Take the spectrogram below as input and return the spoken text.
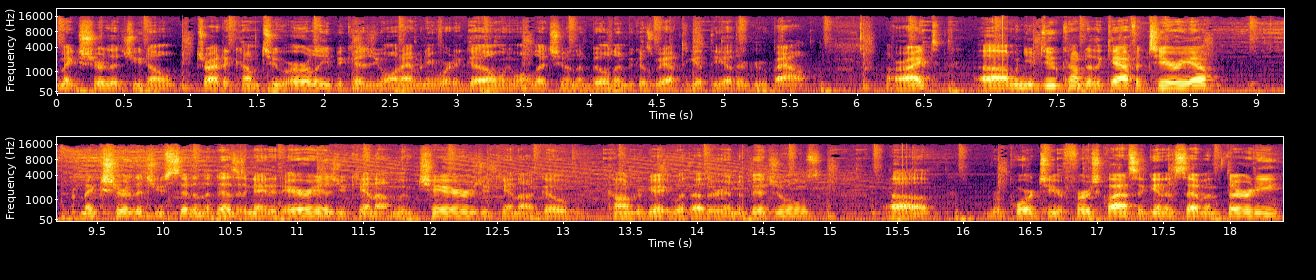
make sure that you don't try to come too early because you won't have anywhere to go and we won't let you in the building because we have to get the other group out. All right. Uh, when you do come to the cafeteria, Make sure that you sit in the designated areas. You cannot move chairs. You cannot go congregate with other individuals. Uh, report to your first class again at 7:30.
